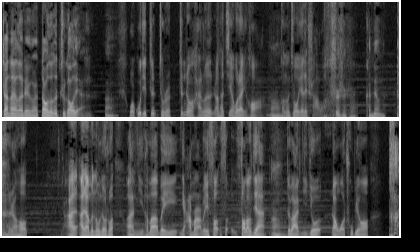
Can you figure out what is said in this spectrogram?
站在了这个道德的制高点啊。我估计真就是真正海伦让他劫回来以后啊，啊可能最后也得杀了。是是是嗯。肯定的。然后阿阿伽门农就说啊，你他妈为一娘们儿，为一骚骚骚浪贱，啊对吧？你就让我出兵，他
